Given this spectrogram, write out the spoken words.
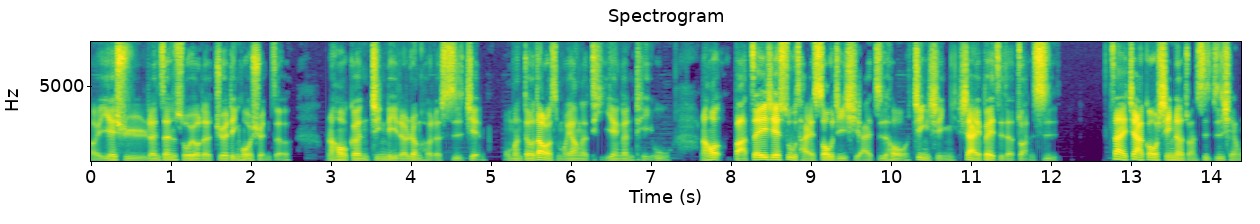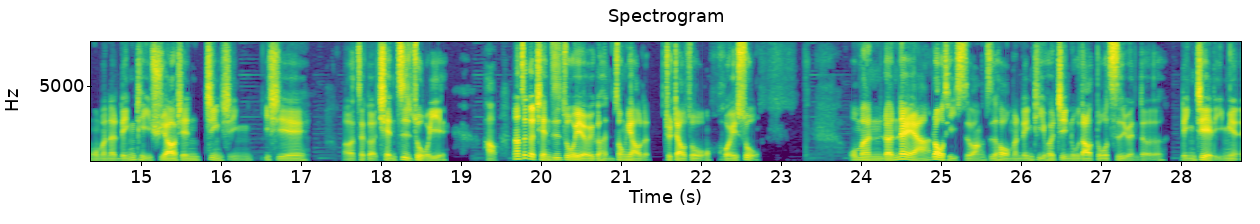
呃，也许人生所有的决定或选择。然后跟经历了任何的事件，我们得到了什么样的体验跟体悟？然后把这一些素材收集起来之后，进行下一辈子的转世。在架构新的转世之前，我们的灵体需要先进行一些呃这个前置作业。好，那这个前置作业有一个很重要的，就叫做回溯。我们人类啊，肉体死亡之后，我们灵体会进入到多次元的灵界里面。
